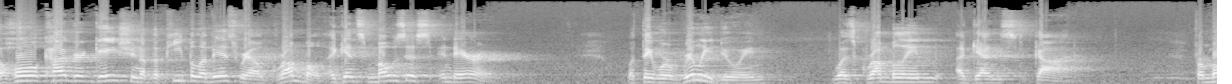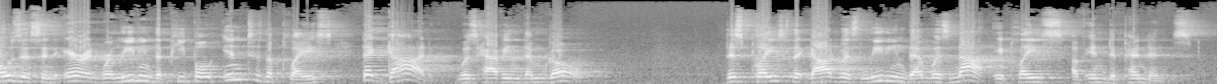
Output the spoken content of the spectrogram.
The whole congregation of the people of Israel grumbled against Moses and Aaron. What they were really doing was grumbling against God. For Moses and Aaron were leading the people into the place that God was having them go. This place that God was leading them was not a place of independence,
